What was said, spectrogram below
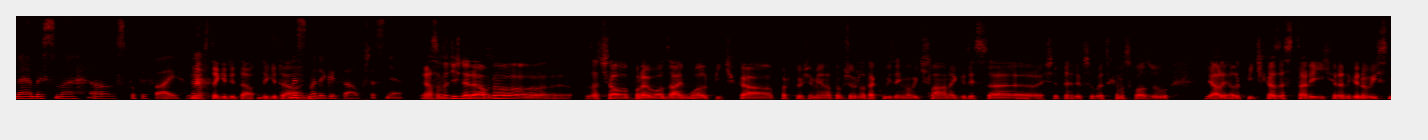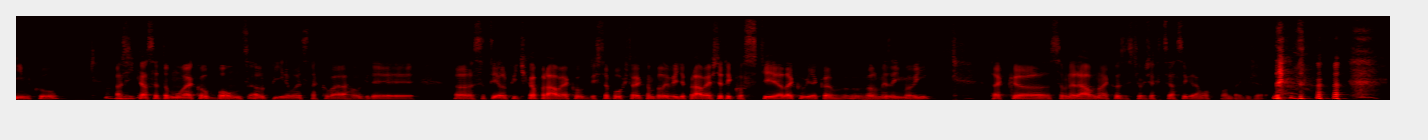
Ne, my jsme uh, Spotify. Já jste digitál, digitální. My jsme digitál, přesně. Já jsem totiž nedávno uh, začal projevovat zájem u LPčka, protože mě na to přivedl takový zajímavý článek, kdy se uh, ještě tehdy v Sovětském svazu dělali LPčka ze starých rentgenových snímků. Uh-huh. A mhm. říká se tomu jako Bones LP nebo něco takového, kdy se ty LPčka právě, jako když se pouštěly, jak tam byly vidět právě ještě ty kosti a takový, jako velmi zajímavý. Tak jsem nedávno jako zjistil, že chci asi gramofon, takže...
